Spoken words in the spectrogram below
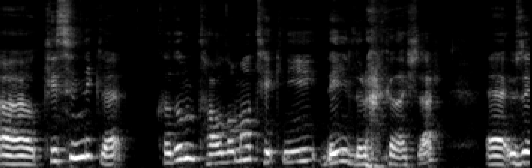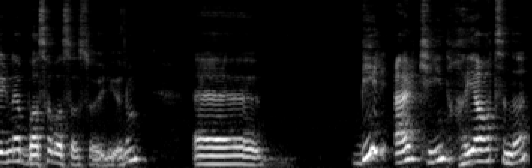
E, kesinlikle kadın tavlama tekniği değildir arkadaşlar. E, üzerine basa basa söylüyorum. E, bir erkeğin hayatını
